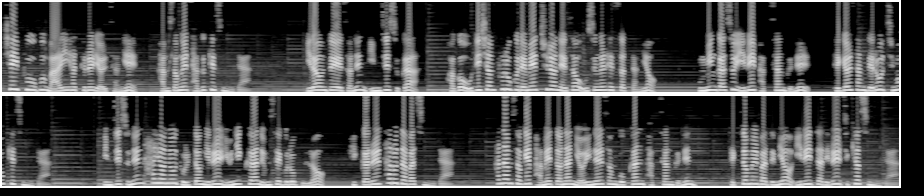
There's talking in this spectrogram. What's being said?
Shape of My Heart를 열창해 감성을 자극했습니다. 2라운드에서는 임지수가 과거 오디션 프로그램에 출연해서 우승을 했었다며 국민가수 1위 박창근을 대결 상대로 지목했습니다. 임지수는 하현우 돌덩이를 unique한 음색으로 불러 귓가를 사로잡았습니다. 하남석의 밤에 떠난 여인을 선곡한 박창근은 100점을 받으며 1위 자리를 지켰습니다.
